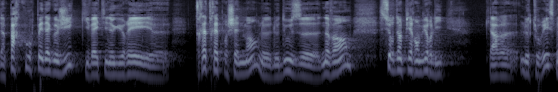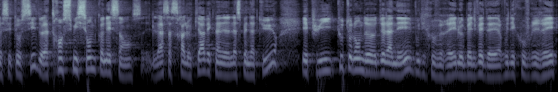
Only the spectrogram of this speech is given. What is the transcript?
d'un parcours pédagogique qui va être inauguré euh, très très prochainement, le, le 12 novembre, sur Dampierre-en-Burly. Car euh, le tourisme, c'est aussi de la transmission de connaissances. Là, ça sera le cas avec la- l'aspect nature. Et puis, tout au long de, l'année, vous découvrirez le belvédère, vous découvrirez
